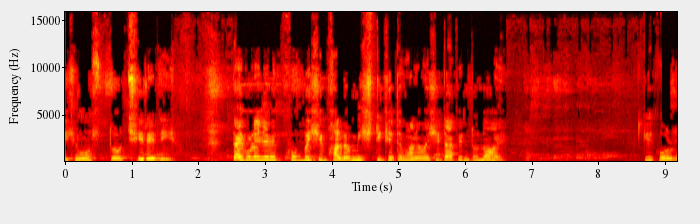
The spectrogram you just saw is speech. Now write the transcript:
এই সমস্ত ছেড়ে দিই তাই বলে যে আমি খুব বেশি ভালো মিষ্টি খেতে ভালোবাসি, তা কিন্তু নয়। কি করব?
